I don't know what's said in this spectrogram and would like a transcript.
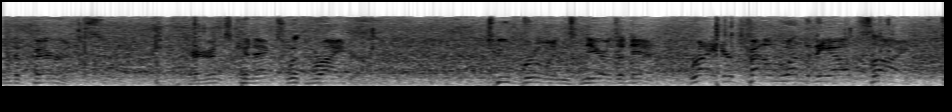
On to Ference. Ference connects with Ryder. Two Bruins near the net. Ryder found one to the outside.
